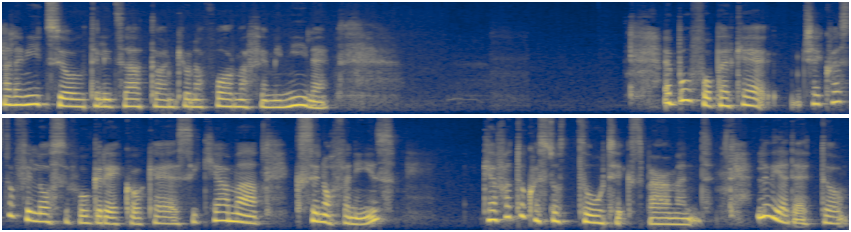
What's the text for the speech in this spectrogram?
All'inizio ho utilizzato anche una forma femminile, è buffo perché c'è questo filosofo greco che si chiama Xenophanes che ha fatto questo thought experiment. Lui ha detto,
